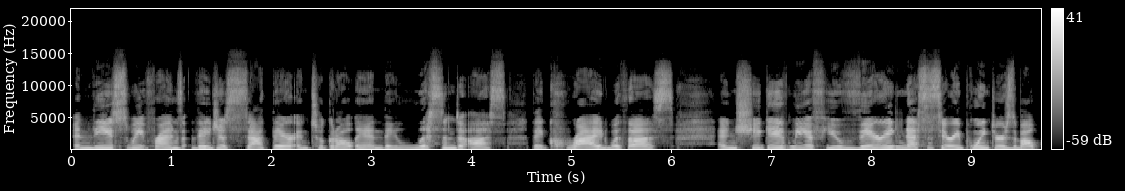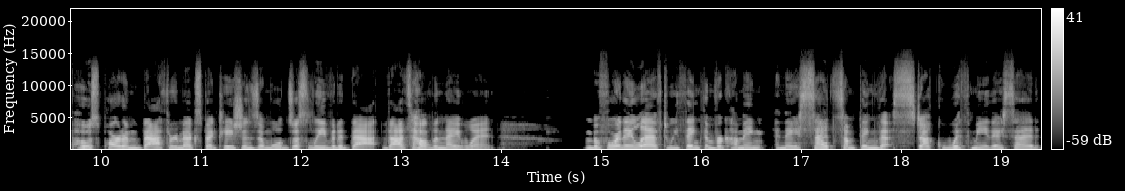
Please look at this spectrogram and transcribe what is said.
And these sweet friends, they just sat there and took it all in. They listened to us, they cried with us, and she gave me a few very necessary pointers about postpartum bathroom expectations, and we'll just leave it at that. That's how the night went. Before they left, we thanked them for coming, and they said something that stuck with me. They said,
